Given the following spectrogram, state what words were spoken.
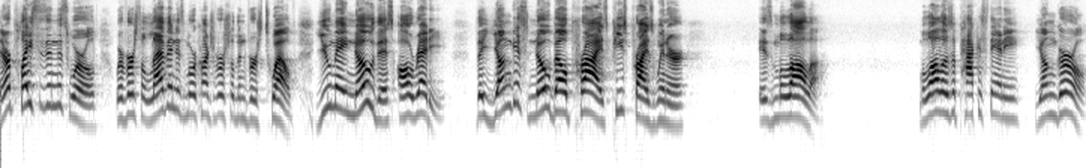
There are places in this world where verse 11 is more controversial than verse 12. You may know this already. The youngest Nobel Prize, Peace Prize winner, is Malala. Malala is a Pakistani young girl.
